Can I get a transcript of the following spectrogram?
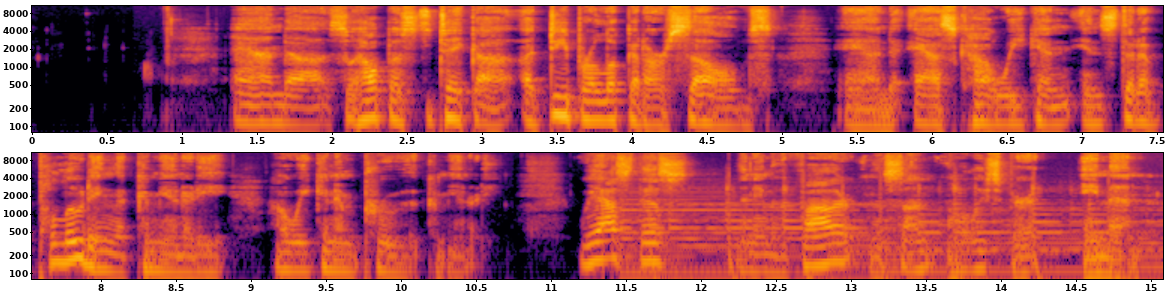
And uh, so help us to take a, a deeper look at ourselves and ask how we can, instead of polluting the community, how we can improve the community. We ask this in the name of the Father, and the Son, and the Holy Spirit. Amen.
